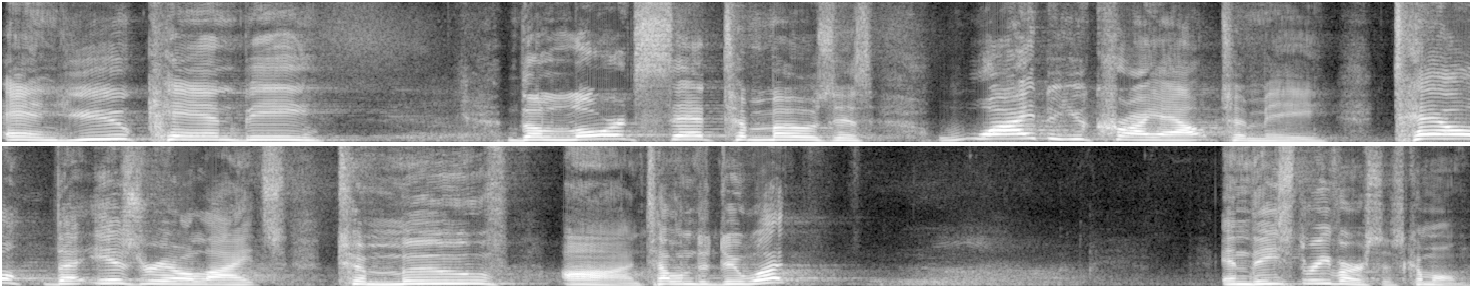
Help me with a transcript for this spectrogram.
and you can be. The Lord said to Moses, Why do you cry out to me? Tell the Israelites to move on. Tell them to do what? In these three verses, come on.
